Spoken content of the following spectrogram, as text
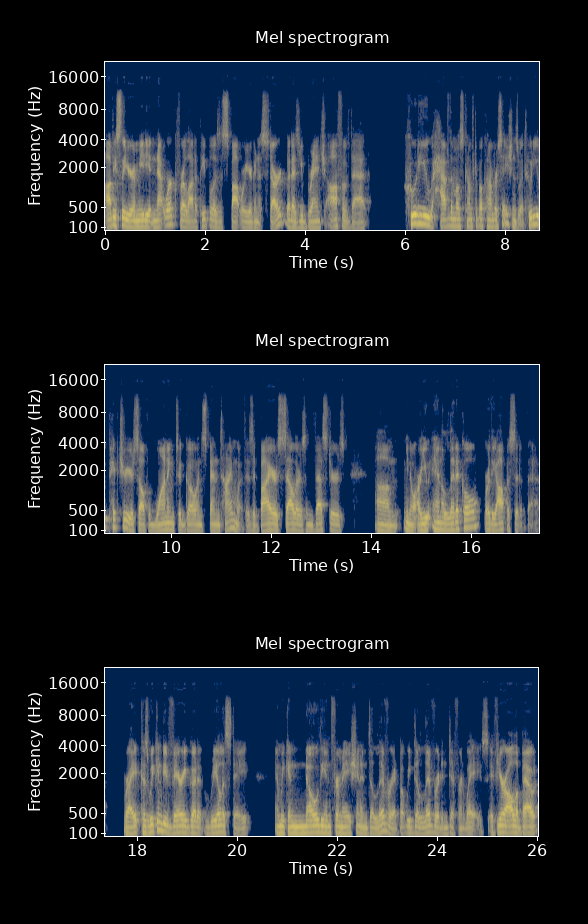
Obviously, your immediate network for a lot of people is a spot where you're going to start. But as you branch off of that, who do you have the most comfortable conversations with? Who do you picture yourself wanting to go and spend time with? Is it buyers, sellers, investors? Um, you know, are you analytical or the opposite of that? Right. Because we can be very good at real estate and we can know the information and deliver it, but we deliver it in different ways. If you're all about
